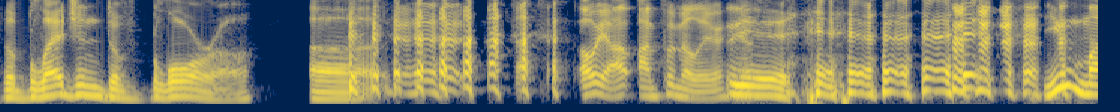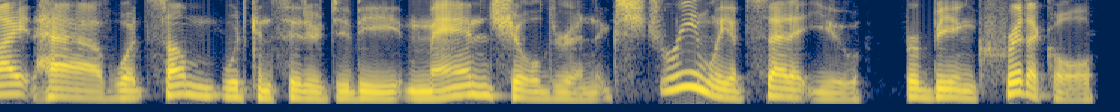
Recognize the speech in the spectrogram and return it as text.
The Legend of Blora. Uh, yeah, I'm familiar. Yes. yeah. you might have what some would consider to be man children extremely upset at you for being critical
